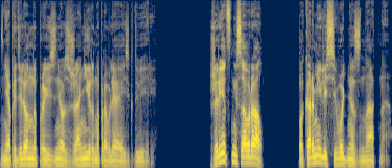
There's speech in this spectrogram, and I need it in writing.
Неопределенно произнес Жанир, направляясь к двери. Жрец не соврал. Покормили сегодня знатно.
